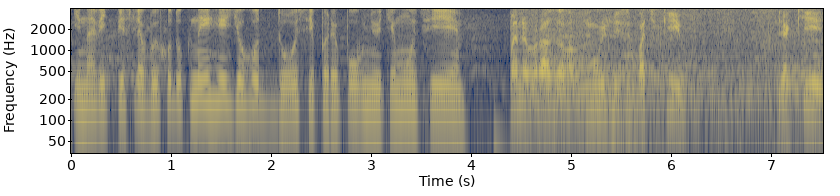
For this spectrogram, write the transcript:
і навіть після виходу книги його досі переповнюють емоції. Мене вразила мужність батьків, які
